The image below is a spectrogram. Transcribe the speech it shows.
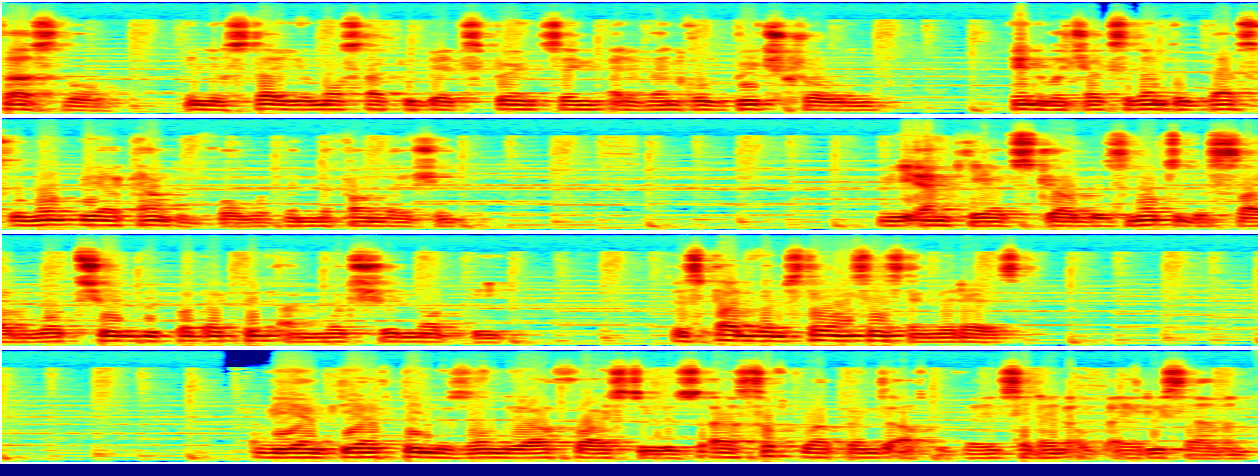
First of all, in your stay you'll most likely be experiencing an event called breach crawling, in which accidental deaths will not be accounted for within the Foundation. The MTF's job is not to decide what should be protected and what should not be, despite them still insisting it is. The MTF team is only authorized to use airsoft weapons after the incident of 87.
